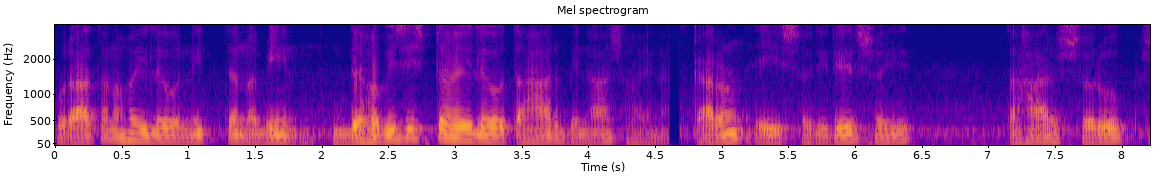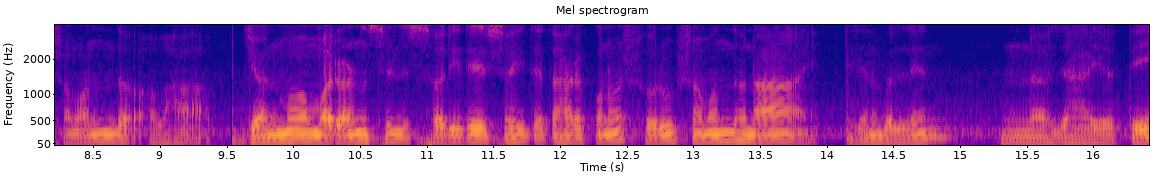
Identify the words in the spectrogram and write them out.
পুরাতন হইলেও নিত্য নবীন দেহ বিশিষ্ট হইলেও তাহার বিনাশ হয় না। কারণ এই শরীরের সহিত তাহার স্বরূপ সম্বন্ধ অভাব। জন্ম মরণশীল শরীরের সহিত তাহার কোনো স্বরূপ সম্বন্ধ নাই। এজন্য বললেন, ন জায়তে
